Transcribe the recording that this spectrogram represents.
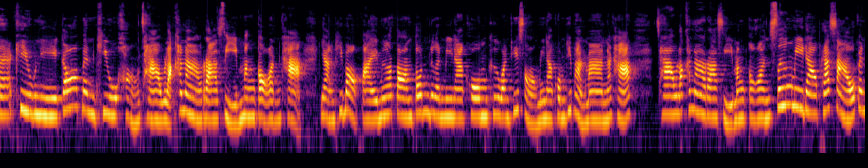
ละคิวนี้ก็เป็นคิวของชาวลัคนาราศีมังกรค่ะ อย่างที่บอกไปเมื่อตอนต้นเดือนมีนาคม คือวันที่ 2 มีนาคมที่ผ่านมานะคะ ชาวลัคนาราศีมังกร ซึ่งมีดาวพระเสาร์เป็น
